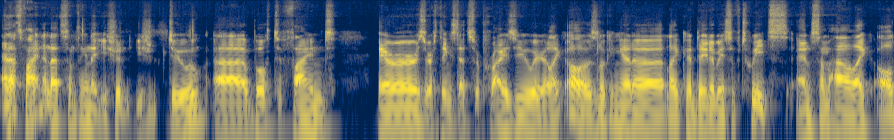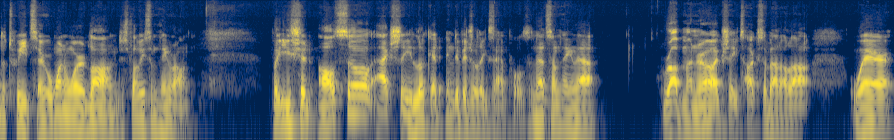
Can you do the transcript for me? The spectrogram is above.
And that's fine, and that's something that you should you should do uh, both to find errors or things that surprise you where you're like oh i was looking at a like a database of tweets and somehow like all the tweets are one word long. There's probably something wrong. But you should also actually look at individual examples and that's something that rob munro actually talks about a lot where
